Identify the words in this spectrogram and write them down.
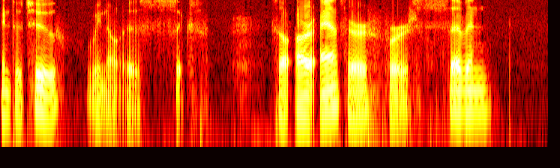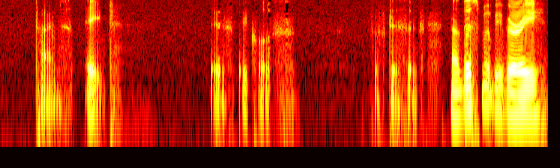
into 2 we know is 6 so our answer for 7 times 8 is equals 56 now this may be very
